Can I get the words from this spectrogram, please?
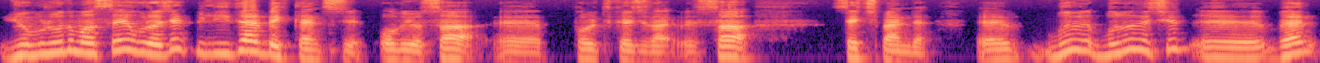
yumruğunu masaya vuracak bir lider beklentisi oluyor sağ e, politikacılar, sağ seçmende. E, bu, bunun için e, ben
